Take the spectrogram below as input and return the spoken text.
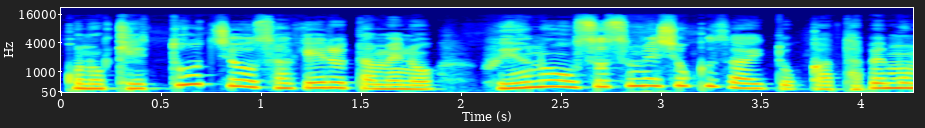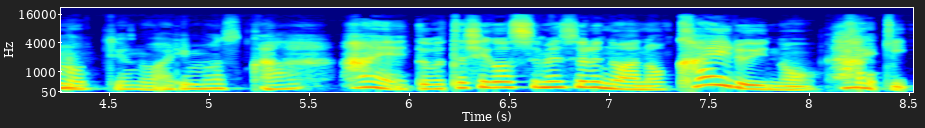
この血糖値を下げるための冬のおすすめ食材とか食べ物っていうのはありますか、うん、はい、えっと、私がおすすめするのはあの貝類の牡蠣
